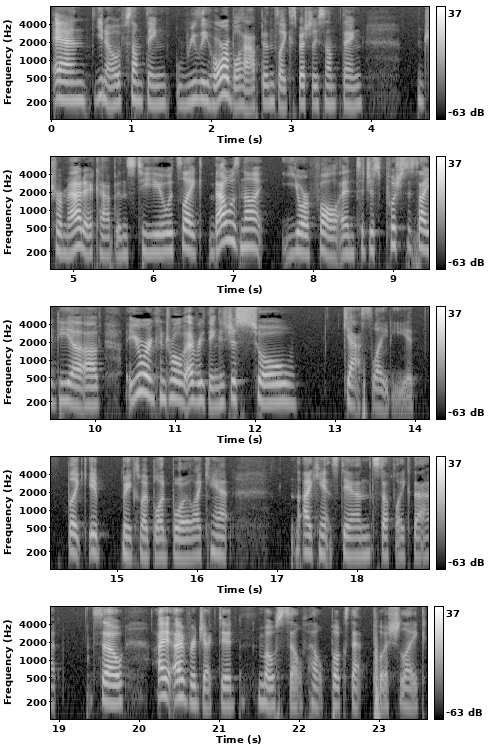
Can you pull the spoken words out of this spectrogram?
and you know if something really horrible happens like especially something traumatic happens to you it's like that was not your fault. And to just push this idea of you're in control of everything is just so gaslighty. It like it makes my blood boil. I can't i can't stand stuff like that. So I, I've rejected most self help books that push like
